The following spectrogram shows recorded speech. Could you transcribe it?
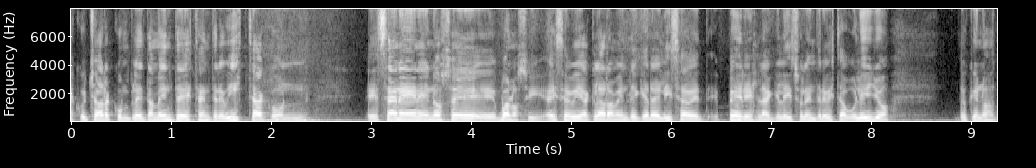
escuchar completamente esta entrevista con eh, CNN, no sé, eh, bueno, sí, ahí se veía claramente que era Elizabeth Pérez la que le hizo la entrevista a Bolillo. Lo que nos,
